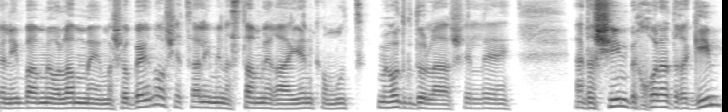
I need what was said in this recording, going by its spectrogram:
אני בא מעולם אה, משאבי אנוש, יצא לי מן הסתם לראיין כמות מאוד גדולה של אה, אנשים בכל הדרגים.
